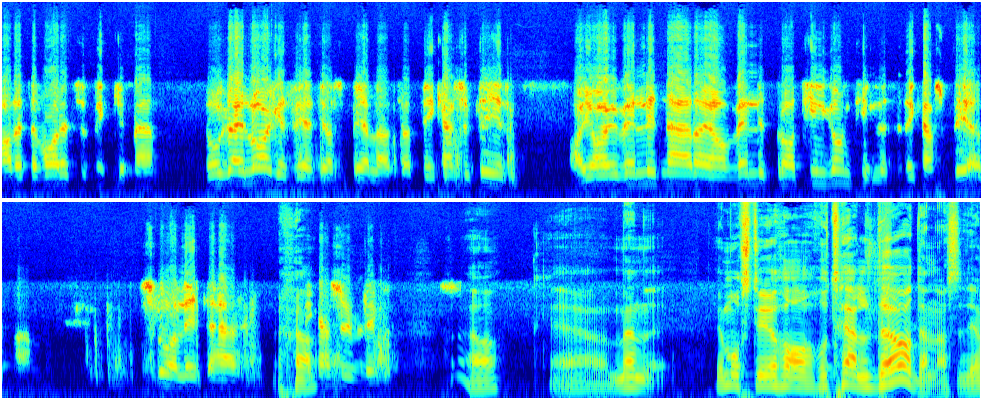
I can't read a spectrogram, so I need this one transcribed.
har det inte varit så mycket. Men några i laget vet jag spelar. Så att det kanske blir... Ja, jag är väldigt nära, jag har väldigt bra tillgång till det. Så det kanske blir att man slår lite här. Ja. Det kanske det blir. Ja. Eh, men du måste ju ha hotelldöden alltså. Det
